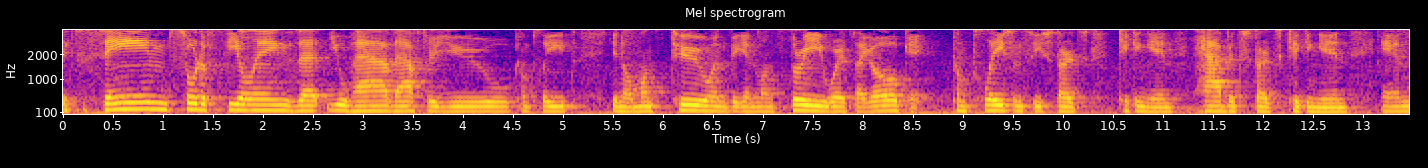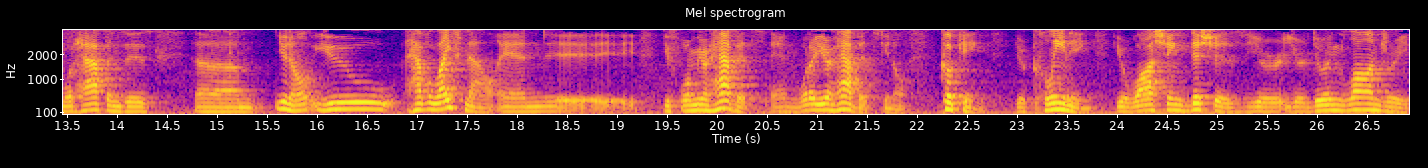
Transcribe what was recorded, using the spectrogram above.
it's the same sort of feelings that you have after you complete you know month two and begin month three where it's like oh, okay complacency starts kicking in habit starts kicking in and what happens is um, you know you have a life now and uh, you form your habits and what are your habits? You know cooking you're cleaning, you're washing dishes, you're you're doing laundry,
